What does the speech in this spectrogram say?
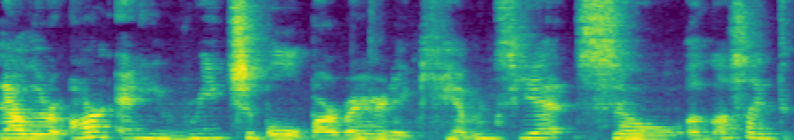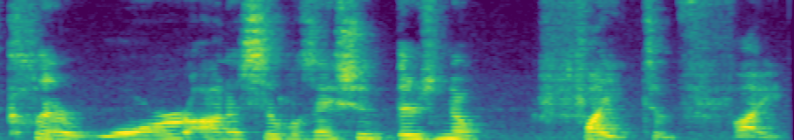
Now there aren't any reachable barbarian encampments yet, so unless I declare war on a civilization, there's no fight to fight.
